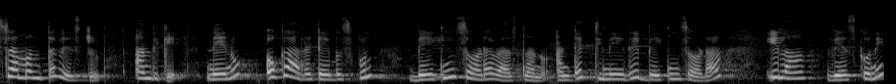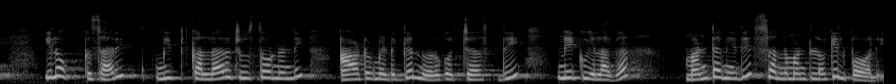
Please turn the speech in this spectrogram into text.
శ్రమ అంతా వేస్ట్. అందుకే నేను ఒక అర టేబుల్ స్పూన్ బేకింగ్ సోడా వేస్తున్నాను. అంటే తినేదే బేకింగ్ సోడా. ఇలా వేసుకొని ఇలా ఒక్కసారి మీ కల్లారా చూస్తూ ఉండండి. ఆటోమేటిక్గా నొరకొచ్చేస్తుంది మీకు ఇలాగా మంట అనేది సన్న మంటలోకి వెళ్ళిపోవాలి.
